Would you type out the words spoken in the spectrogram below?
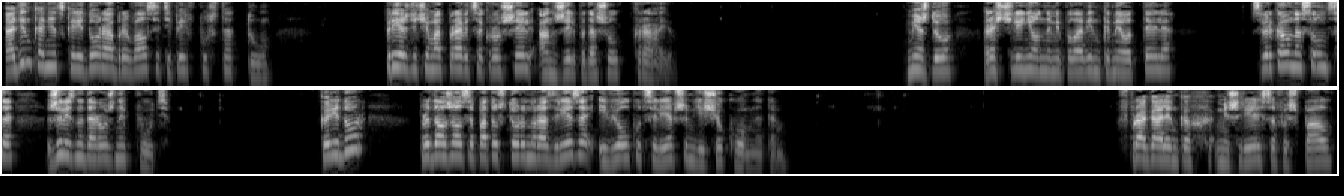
Один конец коридора обрывался теперь в пустоту. Прежде чем отправиться к Рошель, Анжель подошел к краю. Между расчлененными половинками отеля, сверкал на солнце железнодорожный путь. Коридор продолжался по ту сторону разреза и вел к уцелевшим еще комнатам. В прогалинках меж рельсов и шпал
